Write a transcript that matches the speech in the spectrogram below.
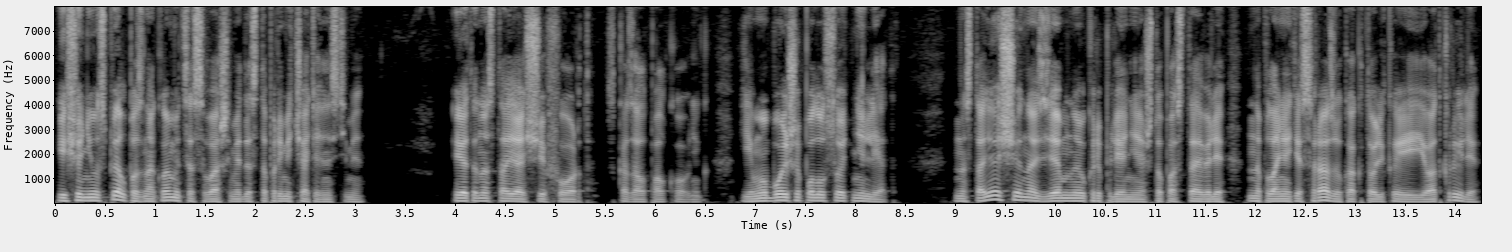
Еще не успел познакомиться с вашими достопримечательностями». «Это настоящий форт», — сказал полковник. «Ему больше полусотни лет. Настоящее наземное укрепление, что поставили на планете сразу, как только ее открыли.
